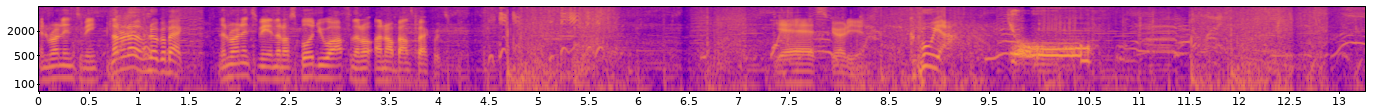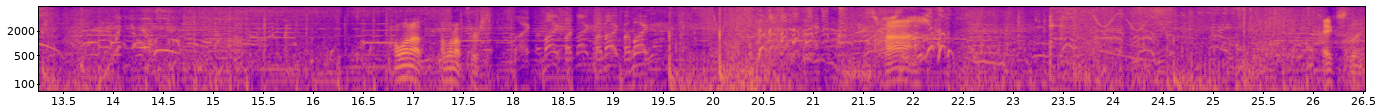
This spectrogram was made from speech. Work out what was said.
and run into me. No, no, no, no, go back. Then run into me, and then I'll explode you off, and then I'll, and I'll bounce backwards. Yes, Guardian. Kabooyah! I want up. I want up first. Ah. Excellent.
